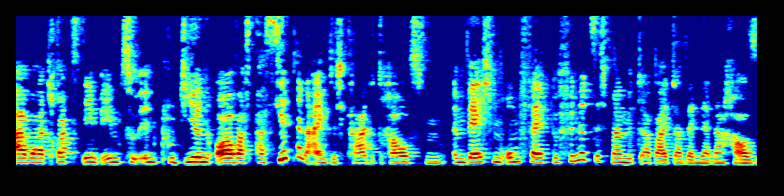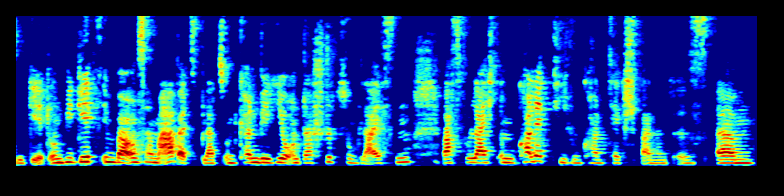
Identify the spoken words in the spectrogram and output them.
aber trotzdem eben zu inkludieren, oh, was passiert denn eigentlich gerade draußen? In welchem Umfeld befindet sich mein Mitarbeiter, wenn der nach Hause geht? Und wie geht's ihm bei uns am Arbeitsplatz? Und können wir hier Unterstützung leisten, was vielleicht im kollektiven Kontext spannend ist? Ähm,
